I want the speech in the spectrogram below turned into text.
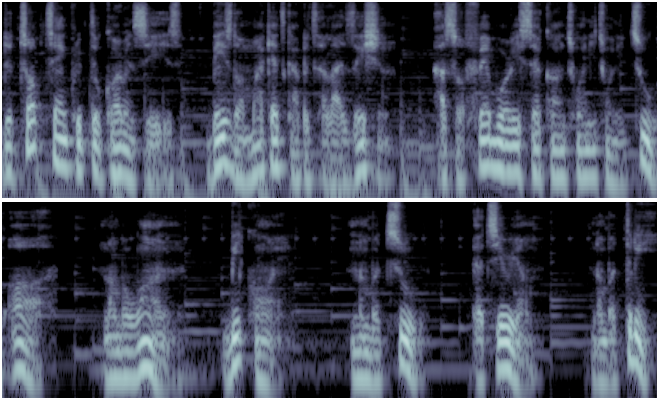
The top 10 cryptocurrencies based on market capitalization as of February 2, 2022 are Number 1. Bitcoin Number 2. Ethereum Number 3.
